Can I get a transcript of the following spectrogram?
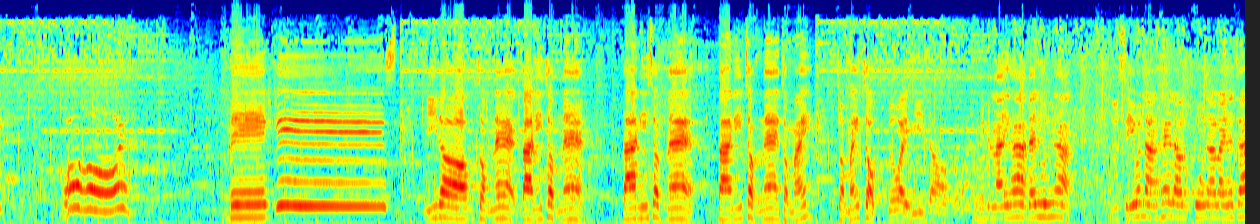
กโอ้โหเบรกอีกอีดอกจบแน่ตานี้จบแน่ ตานี้จบแน่ ตานี้จบแน่ จบไหม จบไหมจบด้วยอีดอกเอ้ยไม่เป็นไรค่ะ ได้ทุนค่ะ ดูสิว่านางให้เราคูณอะไรนะจ๊ะ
